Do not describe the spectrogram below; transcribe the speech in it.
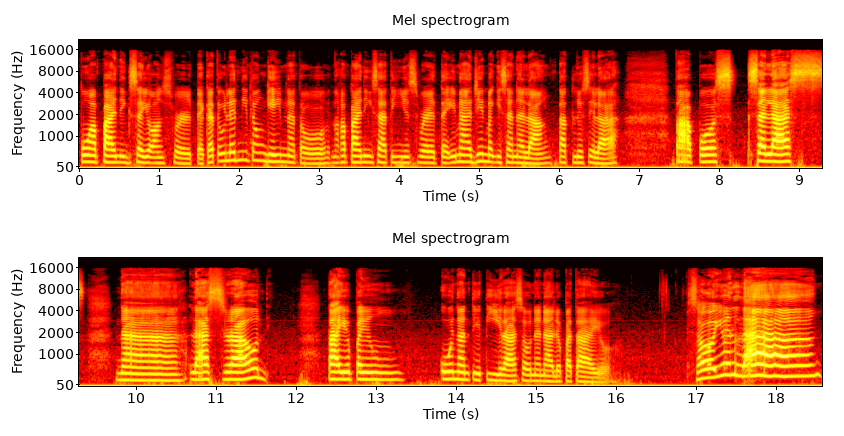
pumapanig sa iyo ang swerte. Katulad nitong game na to, nakapanig sa atin yung swerte. Imagine mag-isa na lang, tatlo sila. Tapos sa last na last round, tayo pa yung unang titira, so nanalo pa tayo. So, yun lang.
